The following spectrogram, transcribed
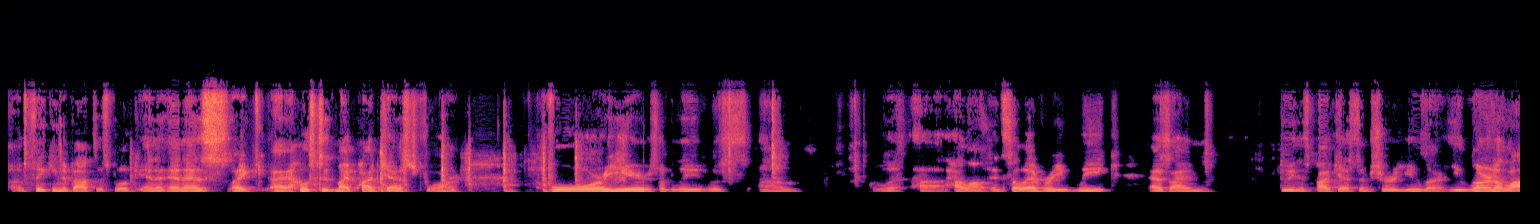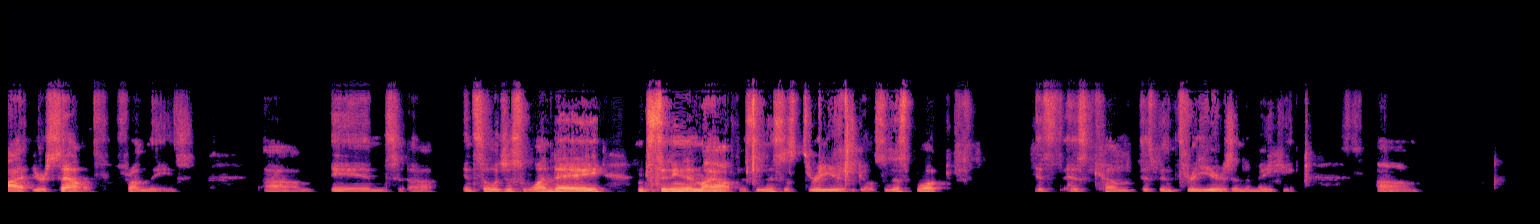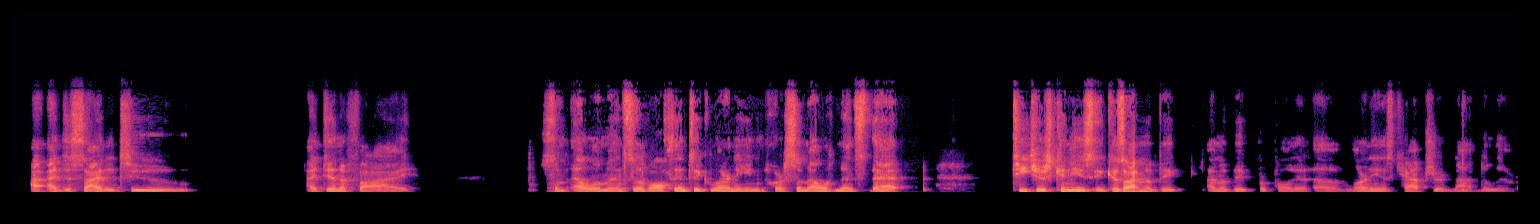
I'm thinking about this book, and and as like I hosted my podcast for four years, I believe was um, uh, how long, and so every week as I'm doing this podcast, I'm sure you learn you learn a lot yourself from these. Um, and uh, and so just one day, I'm sitting in my office, and this is three years ago. So this book is has come. It's been three years in the making. Um, I, I decided to identify some elements of authentic learning or some elements that teachers can use because i'm a big i'm a big proponent of learning is captured not delivered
